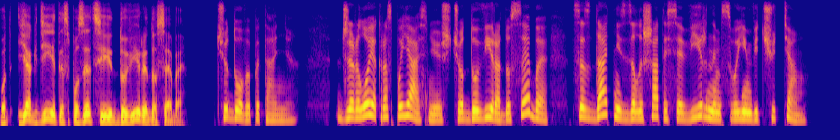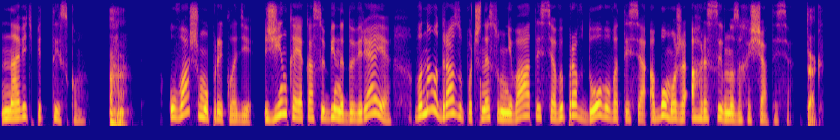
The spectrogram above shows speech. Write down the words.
От як діяти з позиції довіри до себе? Чудове питання. Джерело якраз пояснює, що довіра до себе – це здатність залишатися вірним своїм відчуттям, навіть під тиском. Ага, У вашому прикладі, жінка, яка собі не довіряє, вона одразу почне сумніватися, виправдовуватися або може агресивно захищатися. так.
